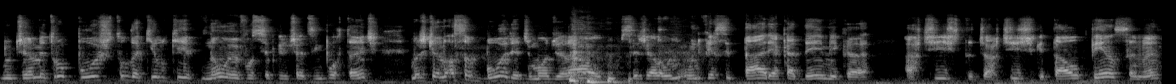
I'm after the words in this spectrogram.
no diâmetro oposto daquilo que, não eu e você, porque a gente é desimportante, mas que a nossa bolha, de modo geral, seja ela universitária, acadêmica, artista, de artística e tal, pensa, né?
